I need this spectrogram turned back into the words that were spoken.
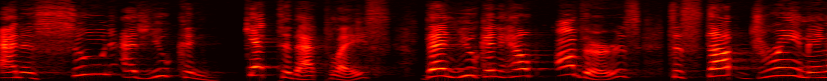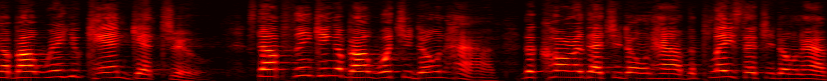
And as soon as you can get to that place, then you can help others to stop dreaming about where you can't get to. Stop thinking about what you don't have the car that you don't have, the place that you don't have,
